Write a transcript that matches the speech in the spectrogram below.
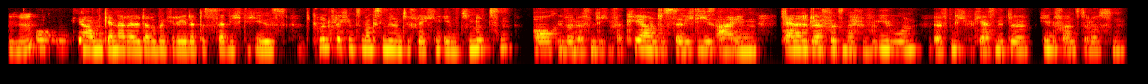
mhm. und wir haben generell darüber geredet, dass es sehr wichtig ist, die Grünflächen zu maximieren und die Flächen eben zu nutzen, auch über den öffentlichen Verkehr und dass es sehr wichtig ist, auch in kleinere Dörfer, zum Beispiel wo ich wohne, öffentliche Verkehrsmittel hinfahren zu lassen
